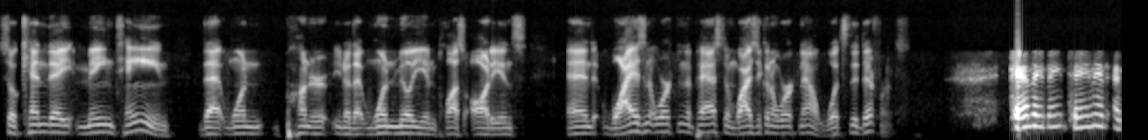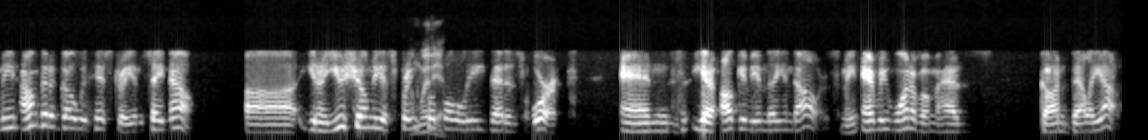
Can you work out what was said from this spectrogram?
So can they maintain that 100, you know, that 1 million plus audience? And why hasn't it worked in the past? And why is it going to work now? What's the difference? Can they maintain it? I mean, I'm going to go with history and say no. Uh, you know, you show me a spring football you. league that has worked, and you know, I'll give you a million dollars. I mean, every one of them has gone belly up.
